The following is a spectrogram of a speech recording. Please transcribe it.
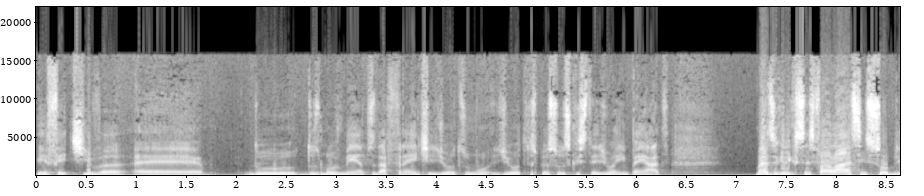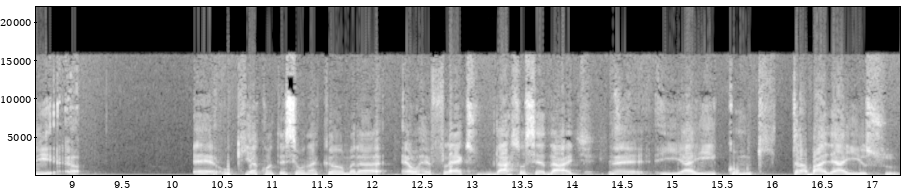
efetiva é, do, dos movimentos da frente de, outros, de outras pessoas que estejam aí empenhadas. Mas eu queria que vocês falassem sobre eh, é, o que aconteceu na Câmara é o reflexo da sociedade. Né? E aí, como que trabalhar isso?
